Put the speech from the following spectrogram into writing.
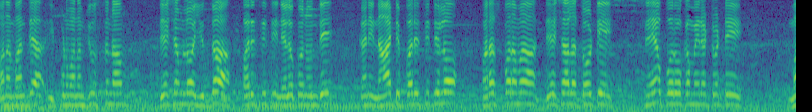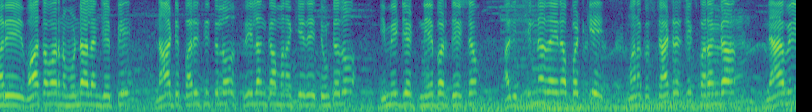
మన మధ్య ఇప్పుడు మనం చూస్తున్నాం దేశంలో యుద్ధ పరిస్థితి నెలకొని ఉంది కానీ నాటి పరిస్థితిలో పరస్పరమ దేశాలతోటి స్నేహపూర్వకమైనటువంటి మరి వాతావరణం ఉండాలని చెప్పి నాటి పరిస్థితిలో శ్రీలంక మనకి ఏదైతే ఉంటుందో ఇమీడియట్ నేబర్ దేశం. అది చిన్నదైనప్పటికీ మనకు స్ట్రాటజిక్ పరంగా నావీ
